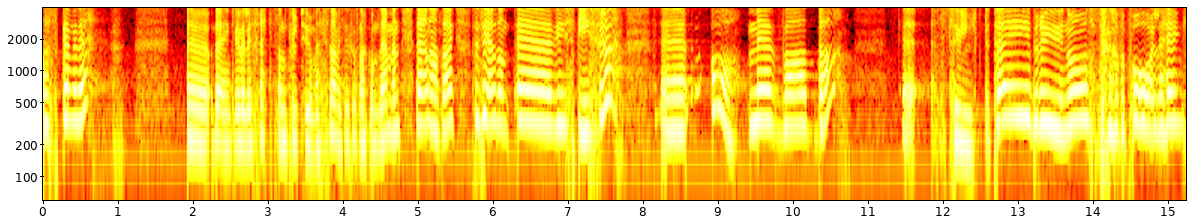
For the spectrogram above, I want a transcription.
hva skal jeg med det? Uh, det er egentlig veldig frekt sånn kulturmessig, da, hvis vi skal snakke om det. Men det er en annen sak. Så sier jeg sånn uh, Vi spiser det. Uh, med hva da? eh, syltetøy, brunost, altså pålegg,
